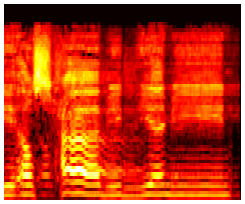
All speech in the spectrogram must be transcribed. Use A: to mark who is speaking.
A: لأصحاب اليمين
